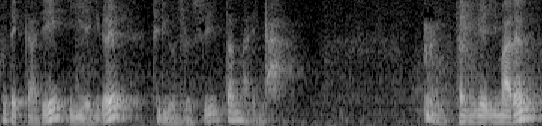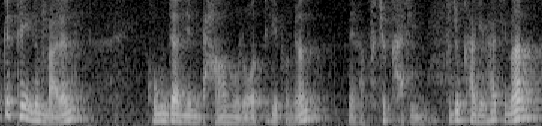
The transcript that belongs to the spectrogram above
후대까지 이 얘기를 드리워줄 수 있단 말인가. 결국에 이 말은 끝에 있는 말은 공자님 다음으로 어떻게 보면 내가 부족하진 부족하긴 하지만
